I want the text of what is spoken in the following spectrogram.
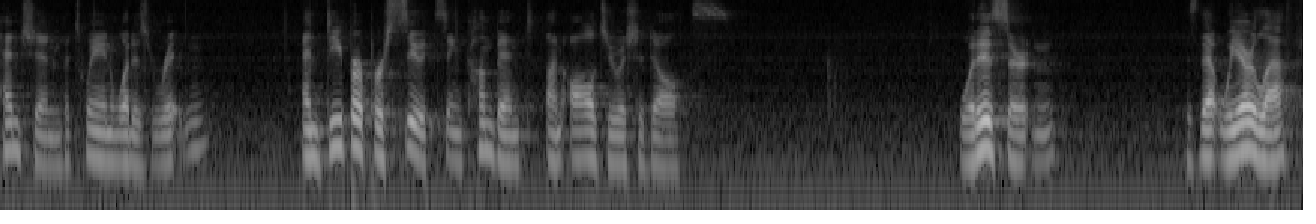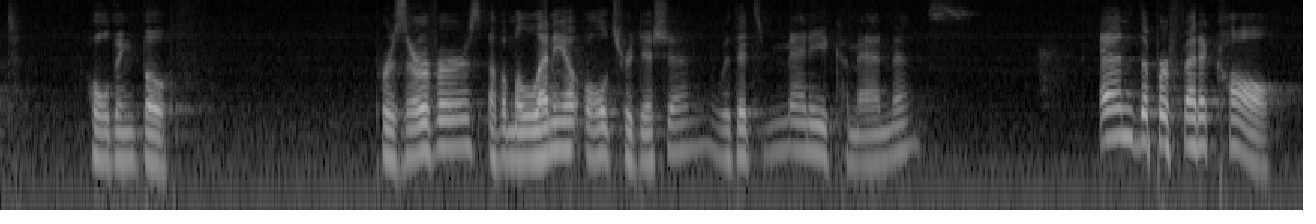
tension between what is written and deeper pursuits incumbent on all Jewish adults. What is certain is that we are left holding both preservers of a millennia old tradition with its many commandments, and the prophetic call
